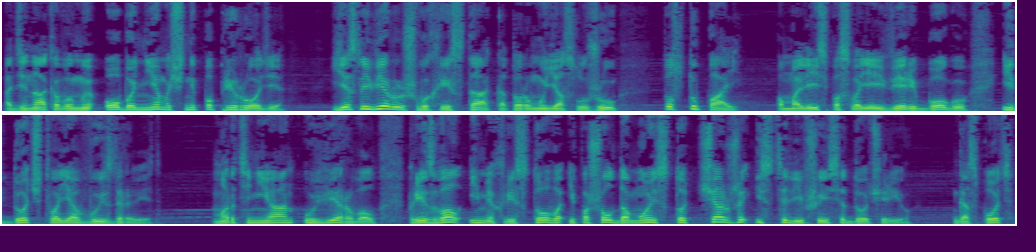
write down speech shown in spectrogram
Одинаково мы оба немощны по природе. Если веруешь во Христа, которому я служу, то ступай, помолись по своей вере Богу, и дочь твоя выздоровеет». Мартиньян уверовал, призвал имя Христово и пошел домой с тотчас же исцелившейся дочерью. Господь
